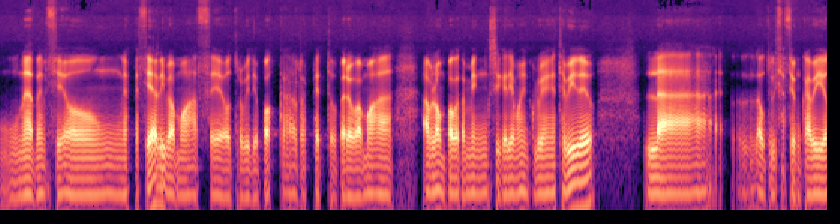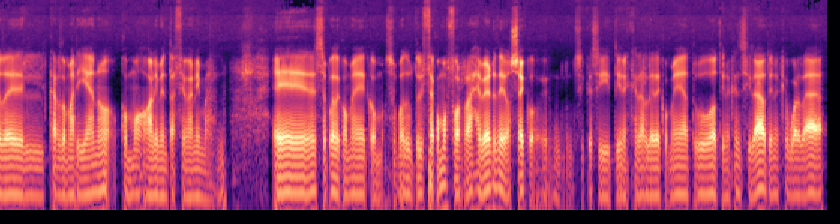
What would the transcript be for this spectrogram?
una atención especial y vamos a hacer otro vídeo podcast al respecto, pero vamos a hablar un poco también, si queríamos incluir en este vídeo, la, utilización que ha habido del cardo mariano como alimentación animal. Eh, se puede comer como, se puede utilizar como forraje verde o seco. Así que si tienes que darle de comer a tu, o tienes que ensilar, o tienes que guardar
